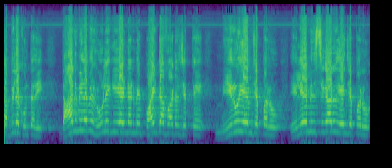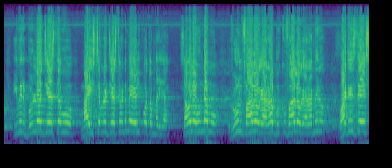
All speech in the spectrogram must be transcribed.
సభ్యులకు ఉంటుంది. దాని మీద మీరు రూలింగ్ ఇవ్వండి అని మేము పాయింట్ ఆఫ్ ఆర్డర్ చెప్తే మీరు ఏం చెప్పరు? ఎలియా మినిస్టర్ గారు ఏం చెప్పరు? ఇవి మీరు బుల్డోజ్ చేస్తాము మా ఇష్టం ఉన్నట్టు చేస్తామంటే మేము వెళ్ళిపోతాం మరిగా. సభలో ఉండము. రూల్ ఫాలో గారా? బుక్ ఫాలో గారా మీరు? వాట్ ఈస్ దిస్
